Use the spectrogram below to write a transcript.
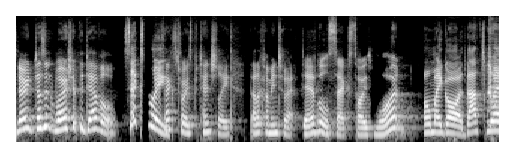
No, doesn't worship the devil. Sex toys. Sex toys, potentially. That'll come into it. Devil sex toys. What? Oh my god, that's where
